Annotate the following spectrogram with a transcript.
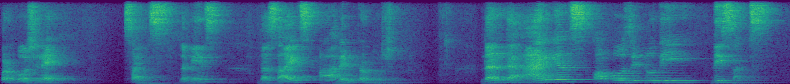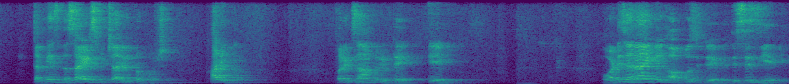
proportionate sides. That means the sides are in proportion. Then the angles opposite to the these sides. That means the sides which are in proportion are equal. For example, you take AB. What is an angle opposite to AB? This is AB.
